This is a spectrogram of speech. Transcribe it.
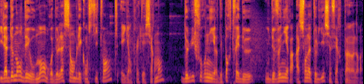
il a demandé aux membres de l'Assemblée constituante, ayant prêté serment, de lui fournir des portraits d'eux ou de venir à son atelier se faire peindre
